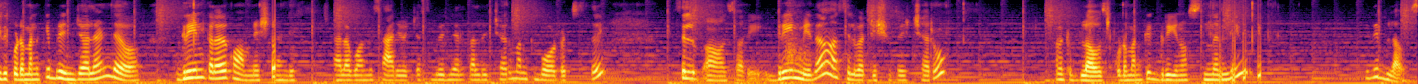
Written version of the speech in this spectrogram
ఇది కూడా మనకి brinjal and green colour combination అండి. చాలా బాగుంది సారీ వచ్చేసి బ్రింజాల్ కలర్ ఇచ్చారు. మనకి బోర్డర్ వచ్చేసి సిల్వర్ సారీ గ్రీన్ మీద సిల్వర్ టిష్యూతో ఇచ్చారు. మనకి బ్లౌజ్ కూడా మనకి గ్రీన్ వస్తుందండి. ఇది బ్లౌజ్.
